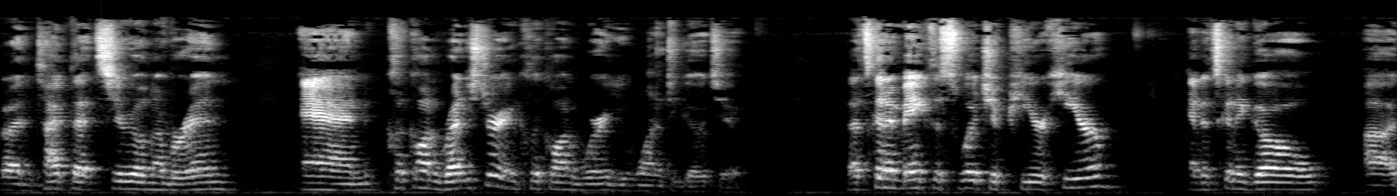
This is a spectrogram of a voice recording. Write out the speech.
Go ahead and type that serial number in and click on register and click on where you want it to go to. That's going to make the switch appear here and it's going to go uh,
